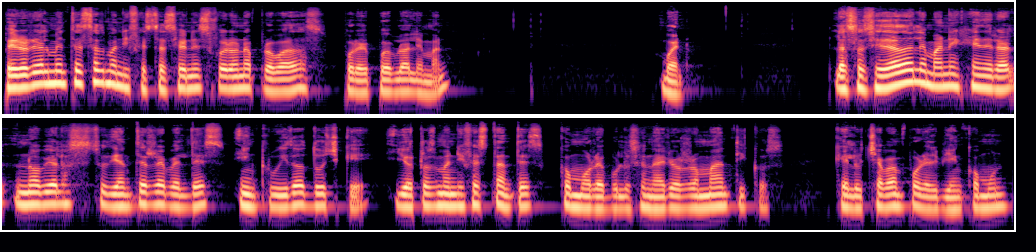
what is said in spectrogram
¿Pero realmente estas manifestaciones fueron aprobadas por el pueblo alemán? Bueno, la sociedad alemana en general no vio a los estudiantes rebeldes, incluido Duschke y otros manifestantes, como revolucionarios románticos, que luchaban por el bien común.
